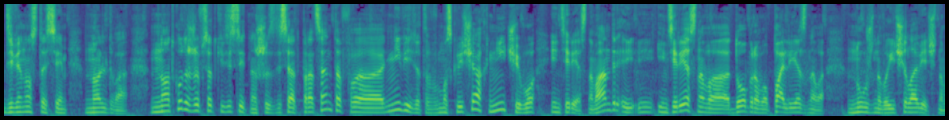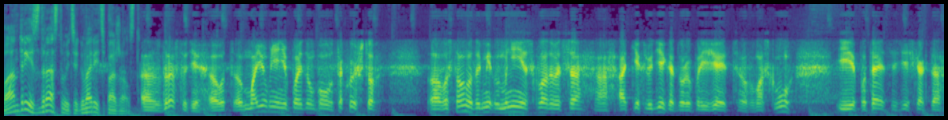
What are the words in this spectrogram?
9702. Но откуда же все-таки действительно 60% э, не видят в москвичах ничего интересного? Андрей, интересного, доброго, полезного, нужного и человечного. Андрей, здравствуйте, говорите, пожалуйста. Здравствуйте. А Вот мое мнение по этому поводу такое, что в основном это мнение складывается а, от тех людей, которые приезжают в Москву и пытаются здесь как-то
